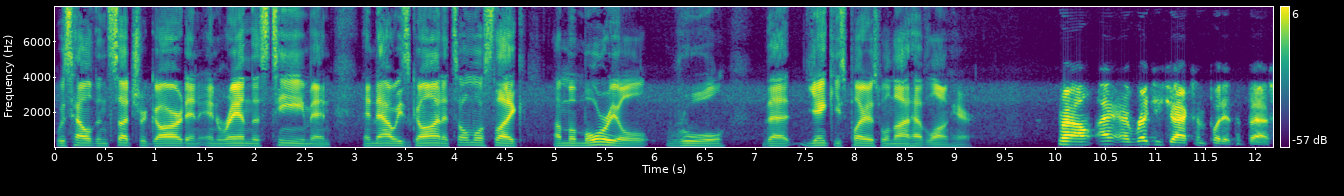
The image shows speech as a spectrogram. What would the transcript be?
was held in such regard and, and ran this team, and and now he's gone. It's almost like a memorial rule that Yankees players will not have long hair. Well, I, uh, Reggie Jackson put it the best.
